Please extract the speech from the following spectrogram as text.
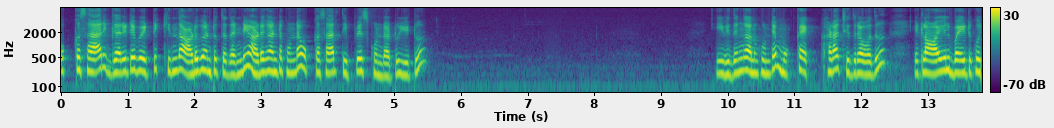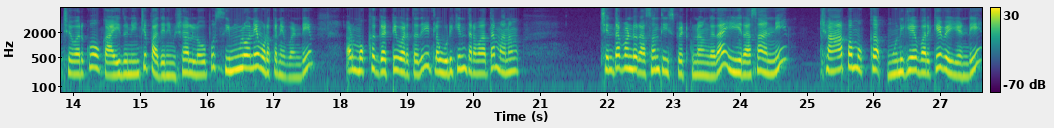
ఒక్కసారి గరిటె పెట్టి కింద అడుగంటుతుందండి అడుగంటకుండా ఒక్కసారి తిప్పేసుకోండి అటు ఇటు. ఈ విధంగా అనుకుంటే ముక్క ఎక్కడా చిదురవ్వదు. ఇట్లా ఆయిల్ బయటకు వచ్చే వరకు ఒక ఐదు నుంచి పది నిమిషాల లోపు సిమ్లోనే ఉడకనివ్వండి. అప్పుడు ముక్క గట్టి పడుతుంది. ఇట్లా ఉడికిన తర్వాత మనం చింతపండు రసం తీసి పెట్టుకున్నాం కదా ఈ రసాన్ని చేప ముక్క మునిగే వరకే వేయండి.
